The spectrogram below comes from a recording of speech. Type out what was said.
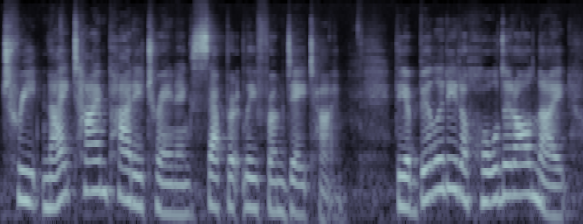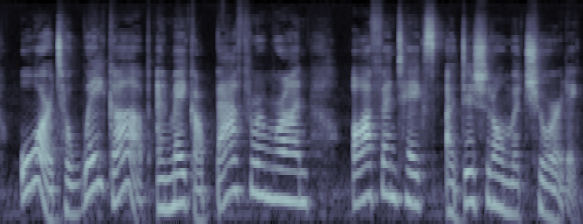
treat nighttime potty training separately from daytime. The ability to hold it all night or to wake up and make a bathroom run often takes additional maturity.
